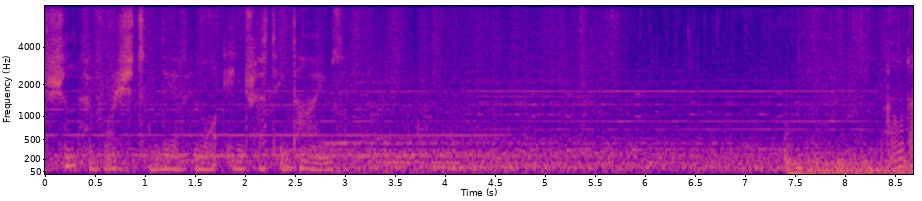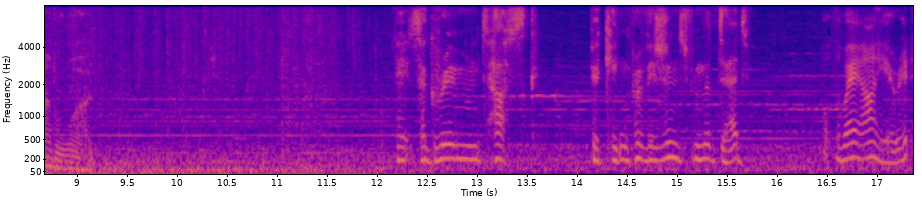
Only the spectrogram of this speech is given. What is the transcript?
Shouldn't have wished to live in more interesting times. I want to have a word. It's a grim task, picking provisions from the dead. But the way I hear it,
